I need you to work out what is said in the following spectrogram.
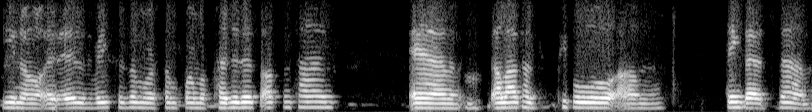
you know it is racism or some form of prejudice oftentimes. And a lot of times people will um think that it's them.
